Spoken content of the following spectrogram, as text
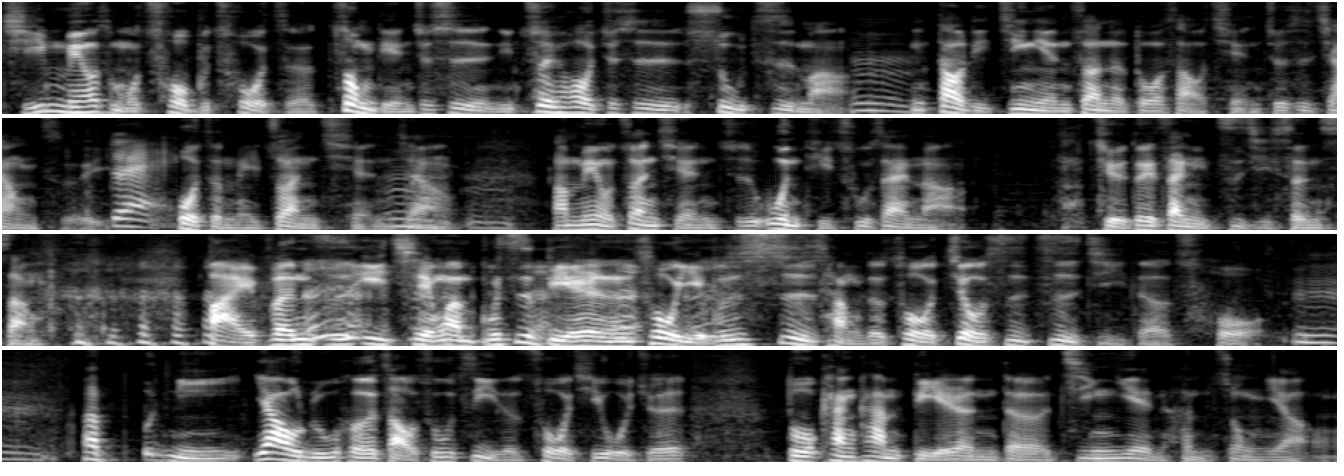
其实没有什么挫不挫折，重点就是你最后就是数字嘛。嗯，你到底今年赚了多少钱，就是这样子而已。对，或者没赚钱这样。嗯，他没有赚钱，就是问题出在哪？绝对在你自己身上，百分之一千万，不是别人的错，也不是市场的错，就是自己的错。嗯，那你要如何找出自己的错？其实我觉得多看看别人的经验很重要。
